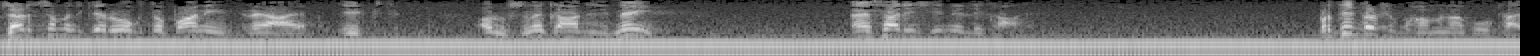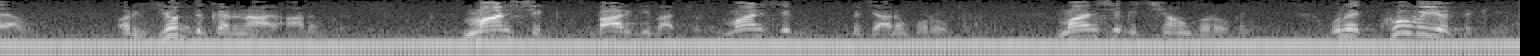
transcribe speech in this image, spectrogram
जड़ समझ के रोक तो पानी रहा है एक से। और उसने कहा कि नहीं, ऐसा ऋषि ने लिखा है। प्रतिपक्ष भावना को उठाया हुआ और युद्ध करना आरंभ कर मानसिक, बाहर की बात छोड़ो, मानसिक विचारों को रोकना, मानसिक इच्छाओं को रोकना। उन्हें खूब युद्ध किया,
